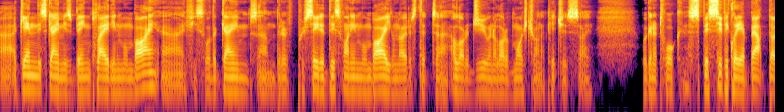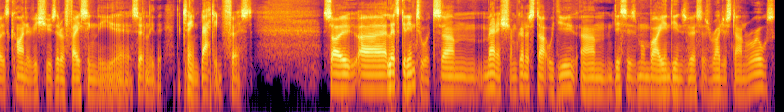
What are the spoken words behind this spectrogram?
Uh, again, this game is being played in Mumbai. Uh, if you saw the games um, that have preceded this one in Mumbai, you'll notice that uh, a lot of dew and a lot of moisture on the pitches. So we're going to talk specifically about those kind of issues that are facing the uh, certainly the, the, team batting first. So uh, let's get into it. Um, Manish, I'm going to start with you. Um, this is Mumbai Indians versus Rajasthan Royals.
